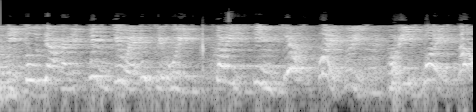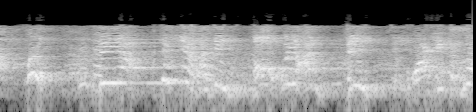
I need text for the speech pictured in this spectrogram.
是拄则甲你敬酒的迄一位，所以真正配对，所以配到配。是啊，真正事情好困难，你我去等，啊。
